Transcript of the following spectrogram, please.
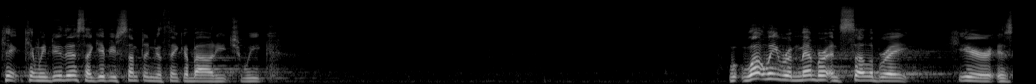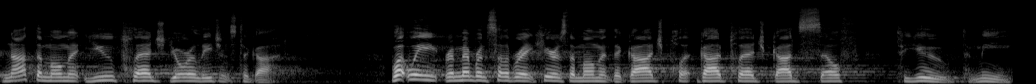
Can, can we do this? I give you something to think about each week. What we remember and celebrate here is not the moment you pledged your allegiance to God. What we remember and celebrate here is the moment that God, God pledged God's self to you, to me,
